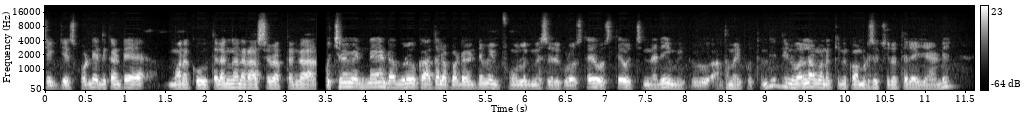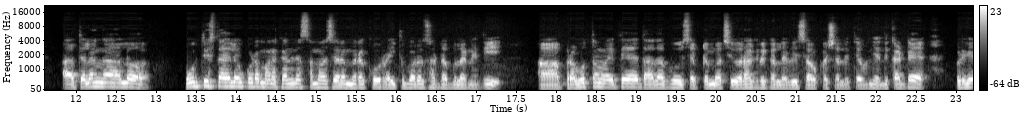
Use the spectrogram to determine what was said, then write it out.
చెక్ చేసుకోండి. ఎందుకంటే మనకు తెలంగాణ రాష్ట్ర వ్యాప్తంగా వచ్చిన వెంటనే డబ్బులు ఖాతాలో పడ్డ వెంటనే మేము ఫోన్లకు మెసేజ్ కూడా వస్తాయి. వస్తే వచ్చిందని మీకు అర్థమైపోతుంది. దీనివల్ల మనకి కామెంట్ సెక్షన్లో తెలియజేయండి. ఆ తెలంగాణలో పూర్తి స్థాయిలో కూడా మనకు అందిన సమాచారం మేరకు రైతు భరోసా డబ్బులు అనేది ప్రభుత్వం అయితే దాదాపు సెప్టెంబర్ చివరాఖరికల్లా వేసే అవకాశాలు అయితే ఉంది ఎందుకంటే ఇప్పటికే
